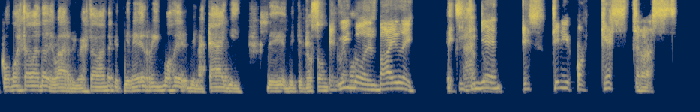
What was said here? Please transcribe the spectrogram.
como esta banda de barrio, esta banda que tiene ritmos de, de la calle, de, de que no son... El ritmo del baile. Y Exacto. también es, tiene orquestas.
